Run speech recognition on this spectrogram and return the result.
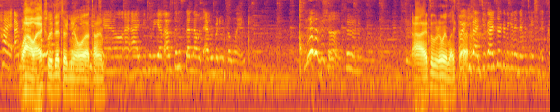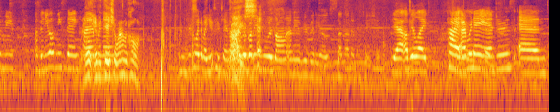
"Hi, I'm." Wow, Renee. I actually Go did turn watch yellow my that time. Channel at IBTV. I was gonna send that with everybody with the link. You should. Ah, I didn't really like that. Alright, you guys, you guys are gonna get an invitation. It's gonna be a video of me saying, "Hi, Hey, I'm invitation, Renee." where am I going? You're going to my YouTube channel. Nice. Everybody who is on any of your videos, send that invitation. Yeah, I'll be like, "Hi, I'm Renee Andrews, and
